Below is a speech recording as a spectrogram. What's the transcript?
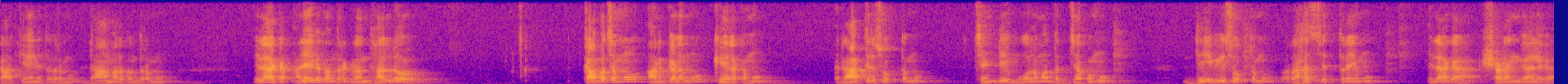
కాత్యాయని తంత్రము డామర తంత్రము ఇలాగ అనేక తంత్ర గ్రంథాల్లో కవచము అర్గణము కీలకము రాత్రి సూక్తము చండీ మూలమంత్ర జపము దేవీ సూక్తము రహస్యత్రయము ఇలాగా షడంగాలుగా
